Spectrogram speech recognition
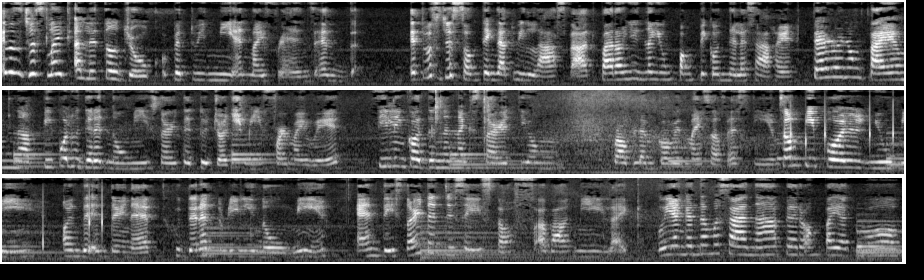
it was just like a little joke between me and my friends. And, it was just something that we laughed at. Parang yun lang yung pangpikon nila sa akin. Pero nung time na people who didn't know me started to judge me for my weight, feeling ko dun na nag-start yung problem ko with my self-esteem. Some people knew me on the internet who didn't really know me. And they started to say stuff about me like, Uy, ang ganda mo sana, pero ang payat mo.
